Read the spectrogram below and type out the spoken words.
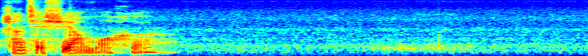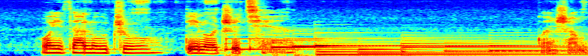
尚且需要磨合。我已在露珠滴落之前，关上门，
